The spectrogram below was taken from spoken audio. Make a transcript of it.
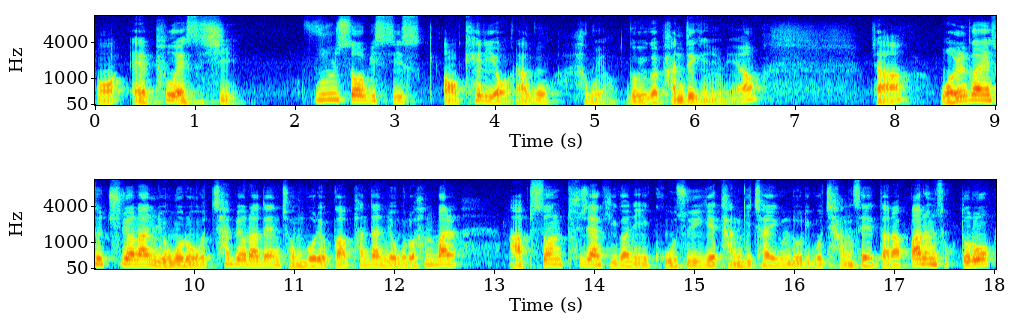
어, FSC, full service 어, carrier라고 하고요. 이거 이거 반대 개념이에요. 자, 월가에서 출연한 용어로 차별화된 정보력과 판단력으로 한발 앞선 투자 기관이 고수익의 단기 차익을 노리고 장세에 따라 빠른 속도로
